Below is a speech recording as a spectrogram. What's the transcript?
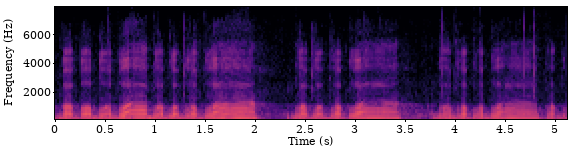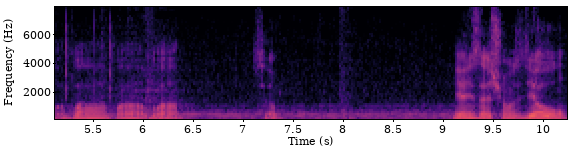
Бла-бла-бла-бла, бла-бла-бла-бла, бла-бла-бла-бла, бла-бла-бла-бла, бла-бла-бла-бла-бла. Все. Я не знаю, что он сделал,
